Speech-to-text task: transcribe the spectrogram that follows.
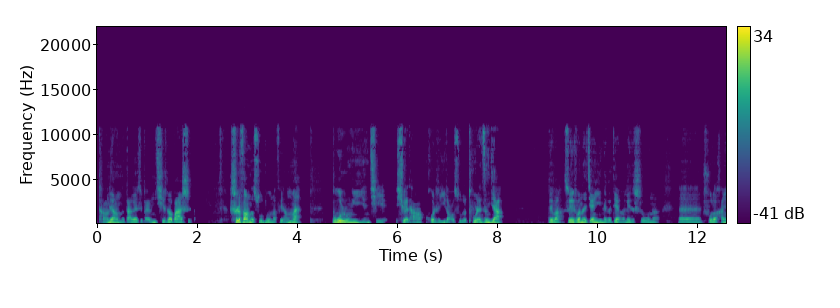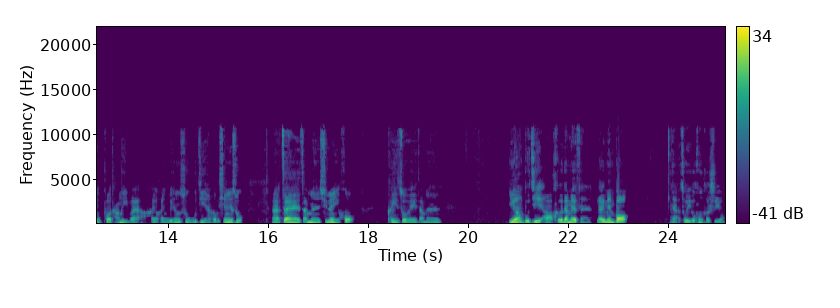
糖量呢，大概是百分之七十到八十。释放的速度呢非常慢，不容易引起血糖或者胰岛素的突然增加，对吧？所以说呢，建议那个淀粉类的食物呢，呃，除了含有葡萄糖的以外啊，还有含有维生素、无机盐和纤维素，啊，在咱们训练以后，可以作为咱们营养补剂啊，喝个蛋白粉，来个面包。啊，作为一个混合使用，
